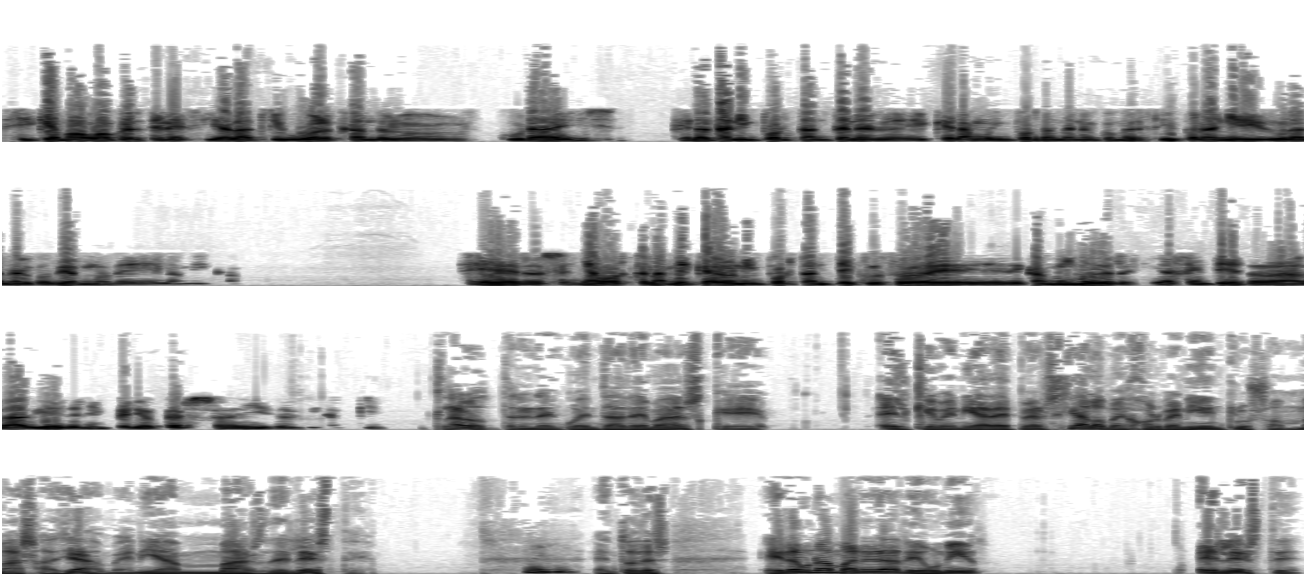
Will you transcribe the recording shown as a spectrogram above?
Así que Mahoma pertenecía a la tribu al clan de los Quraysh, que era tan importante en el, que era muy importante en el comercio y por añadidura en el gobierno de la Meca. Eh, nos enseñamos que la Meca era un importante cruce de, de camino y recibía gente de toda Arabia del Imperio Persa y del Bizantino. Claro, tener en cuenta además que el que venía de Persia a lo mejor venía incluso más allá, venía más del este. Entonces, era una manera de unir el este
